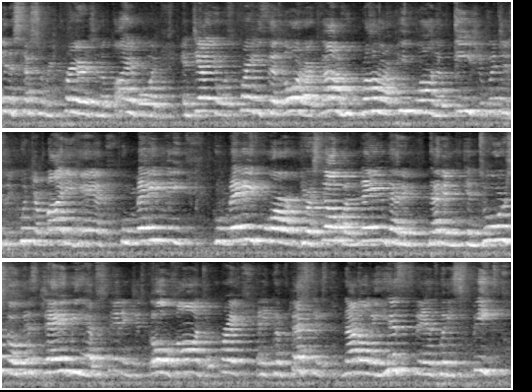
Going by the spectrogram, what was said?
intercessory prayers in the Bible. And, and Daniel was praying. He said, Lord, our God, who brought our people out of Egypt, which is with your mighty hand, who made me, who made for yourself a name that, in, that in, endures. So this day we have sinned. And just goes on to pray. And he confesses not only his sins, but he speaks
